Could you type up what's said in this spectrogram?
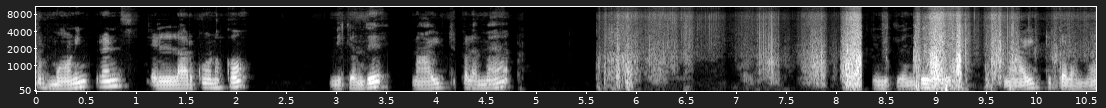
குட் மார்னிங் ஃப்ரெண்ட்ஸ் எல்லாருக்கும் வணக்கம். இன்றைக்கி வந்து ஞாயிற்றுக்கிழமை. இன்றைக்கி வந்து ஞாயிற்றுக்கிழமை.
